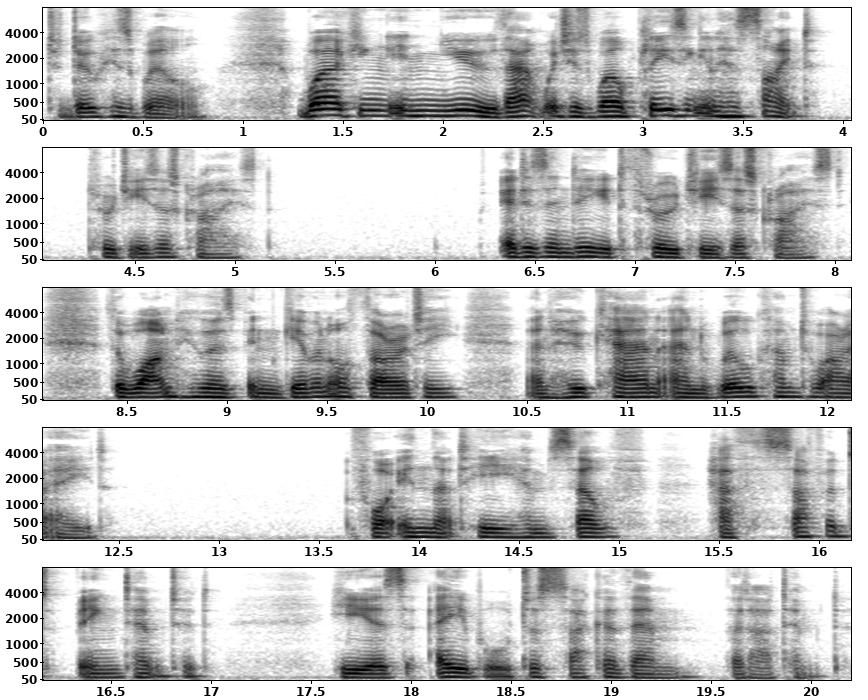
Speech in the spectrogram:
to do his will, working in you that which is well pleasing in his sight through Jesus Christ. It is indeed through Jesus Christ, the one who has been given authority and who can and will come to our aid. For in that he himself hath suffered being tempted, he is able to succour them that are tempted.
